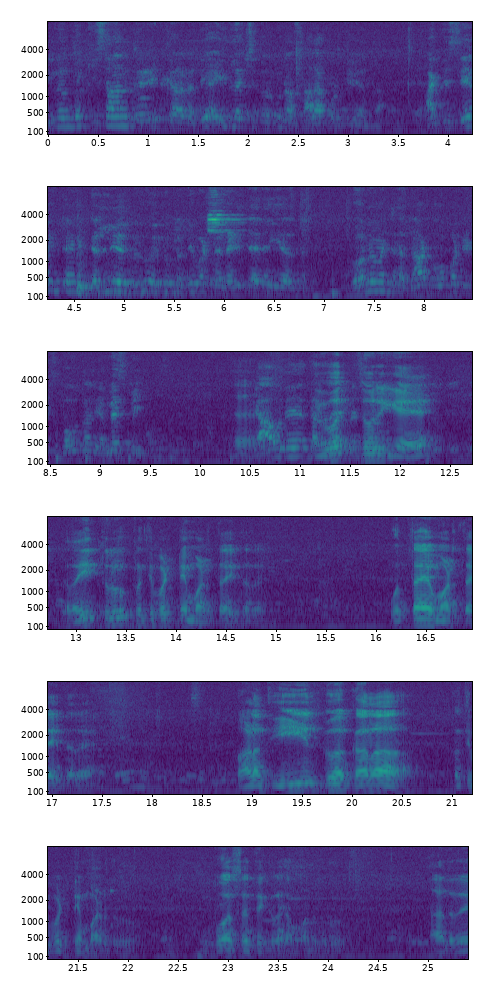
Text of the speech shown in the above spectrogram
ಇನ್ನೊಂದು ಕಿಸಾನ್ ಕ್ರೆಡಿಟ್ ಕಾರ್ಡ್ ಅಲ್ಲಿ ಐದು ಲಕ್ಷದವರೆಗೂ ನಾವು ಸಾಲ ಕೊಡ್ತೀವಿ ಅಂತ. ಅಟ್ ದಿ ಸೇಮ್ ಟೈಮ್ ಡೆಲ್ಲಿಯಲ್ಲೂ ಇನ್ನು ಪ್ರತಿಭಟನೆ ನಡೀತಾ ಇದೆ. Government not open its mouth on M S P ಯಾವುದೇ ರೈತರು ಪ್ರತಿಭಟನೆ ಮಾಡ್ತಾ ಇದ್ದಾರೆ ಒತ್ತಾಯ ಮಾಡ್ತಾ ಇದ್ದಾರೆ. ಬಹಳ ದೀರ್ಘ ಕಾಲ ಪ್ರತಿಭಟನೆ ಮಾಡಿದ್ರು ಉಪವಾಸ ಸತ್ಯಾಗ್ರಹ ಮಾಡಿದ್ರು. ಆದರೆ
